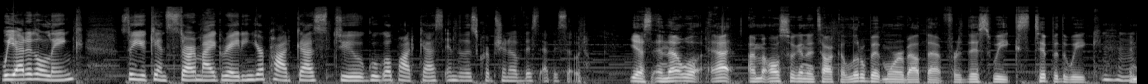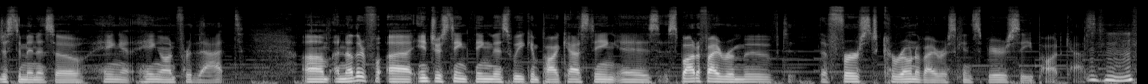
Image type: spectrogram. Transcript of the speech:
We added a link so you can start migrating your podcast to Google Podcasts in the description of this episode. Yes, and that will. Add, I'm also going to talk a little bit more about that for this week's tip of the week mm-hmm. in just a minute. So hang hang on for that. Um, another f- uh, interesting thing this week in podcasting is Spotify removed the first coronavirus conspiracy podcast.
